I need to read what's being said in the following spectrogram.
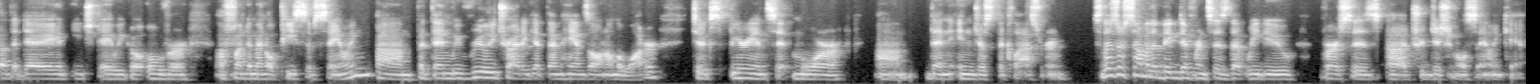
of the day, and each day we go over a fundamental piece of sailing. Um, but then we really try to get them hands on on the water to experience it more um, than in just the classroom. So those are some of the big differences that we do versus uh, traditional sailing camp.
